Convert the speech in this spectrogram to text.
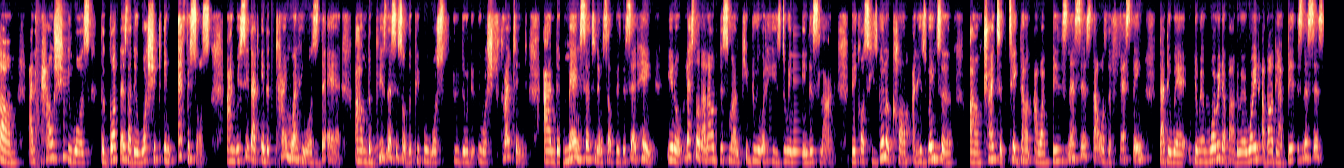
um, and how she was the goddess that they worshipped in Ephesus. And we see that in the time when he was there, um, the businesses of the people was, was threatened. And the men said to themselves, they said, hey, you know, let's not allow this man keep doing what he's doing in this land because he's going to come and he's going to um, try to take down our businesses. That was the first thing that they were they were worried about. They were worried about their businesses.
